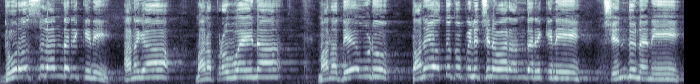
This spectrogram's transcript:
దూరస్తులందరికీ అనగా మన ప్రభు అయిన మన దేవుడు తన యొద్దకు పిలిచిన వారందరికీ చెందునని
